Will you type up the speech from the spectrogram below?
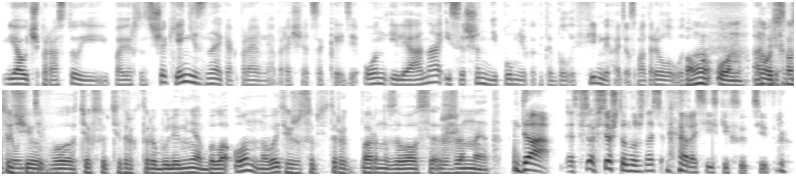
Я очень простой и поверхностный человек. Я не знаю, как правильно обращаться к Эдди. Он или она, и совершенно не помню, как это было в фильме, хотя смотрел его вот По-моему, он. А, ну, во всяком случае, в тех субтитрах, которые были у меня, было он, но в этих же субтитрах пар назывался Жанет. Да, это все, все, что нужно о российских субтитрах.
